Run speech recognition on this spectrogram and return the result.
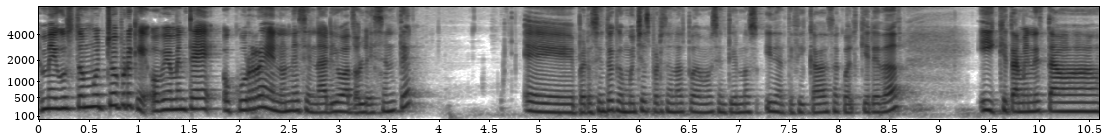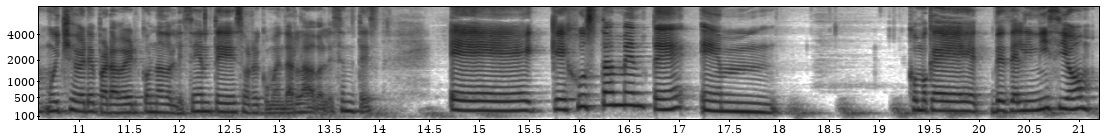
me gustó mucho porque obviamente ocurre en un escenario adolescente, eh, pero siento que muchas personas podemos sentirnos identificadas a cualquier edad y que también está muy chévere para ver con adolescentes o recomendarla a adolescentes, eh, que justamente em, como que desde el inicio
